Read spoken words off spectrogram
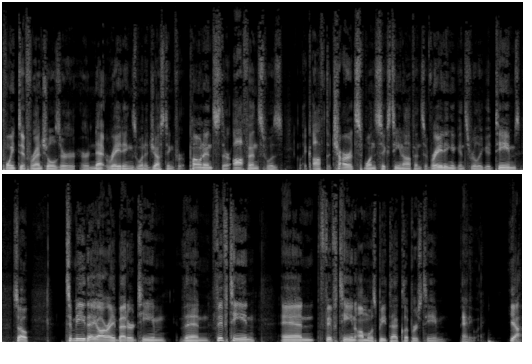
point differentials or, or net ratings when adjusting for opponents. Their offense was like off the charts, 116 offensive rating against really good teams. So to me, they are a better team than 15 and 15 almost beat that Clippers team anyway. Yeah,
